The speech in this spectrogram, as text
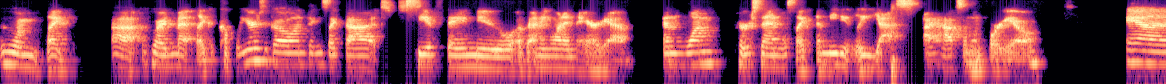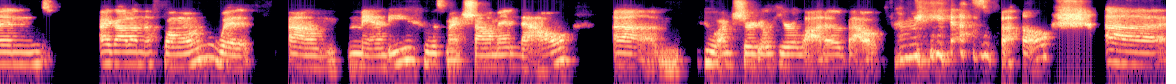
who I'm like uh, who I'd met like a couple years ago and things like that to see if they knew of anyone in the area. And one person was like, immediately, yes, I have someone for you. And I got on the phone with um, Mandy, who is my shaman now, um, who I'm sure you'll hear a lot about from me as well. Uh,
